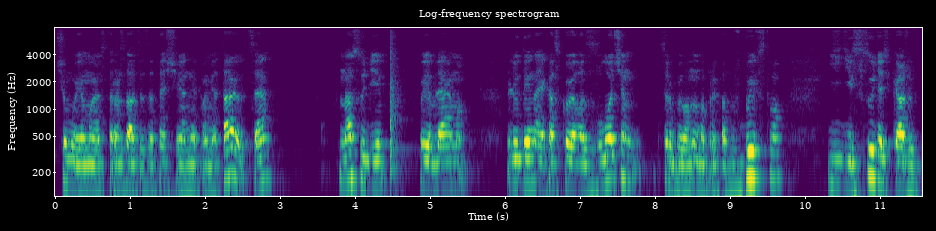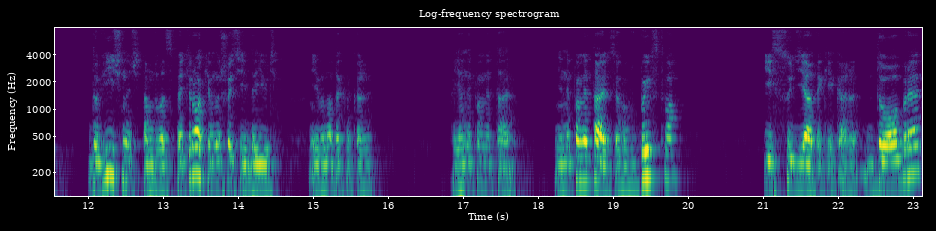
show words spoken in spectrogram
чому я маю страждати за те, що я не пам'ятаю, це на суді уявляємо людина, яка скоїла злочин, зробила, ну, наприклад, вбивство, її судять, кажуть довічно чи там 25 років, ну щось їй дають. І вона така каже: А я не пам'ятаю. Я не пам'ятаю цього вбивства. І суддя такий каже: Добре,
